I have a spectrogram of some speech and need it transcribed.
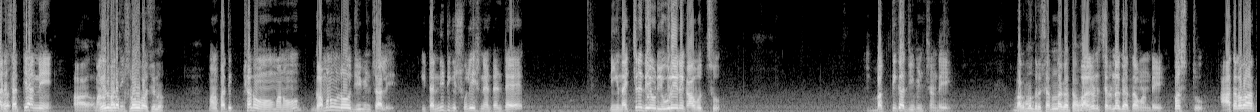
అని సత్యాన్ని నేను స్లోగా మన ప్రతి క్షణం మనం గమనంలో జీవించాలి. వీటన్నిటికీ సొల్యూషన్ ఏంటంటే నీకు నచ్చిన దేవుడు ఎవరైనా కావచ్చు. భక్తిగా జీవించండి. భగవంతుడి శరణగత బాగా శరణగతం అవ్వండి. ఫస్ట్ ఆ తర్వాత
